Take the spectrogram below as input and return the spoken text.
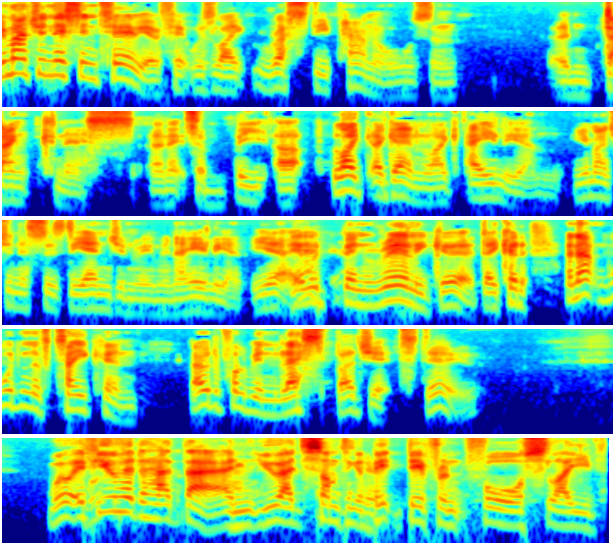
you imagine this interior if it was like rusty panels and and dankness and it's a beat up like again like Alien. You imagine this is the engine room in Alien. Yeah, it would have been really good. They could and that wouldn't have taken that would have probably been less budget to do. Well, if you had had that and you had something a Yeah. bit different for Slave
